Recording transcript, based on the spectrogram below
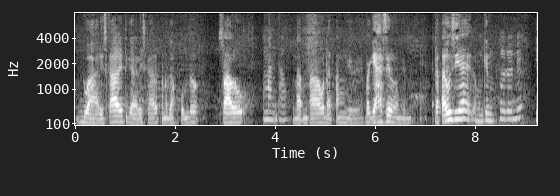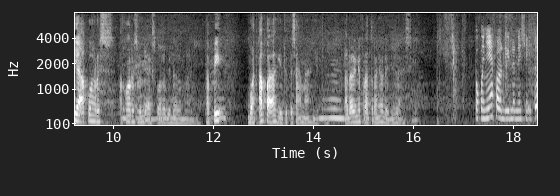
dua hari sekali tiga hari sekali penegak hukum tuh selalu Memantau. nggak tahu datang gitu. Bagi hasil mungkin. Nggak tahu sih ya mungkin ya aku harus aku harus lebih eksplor lebih dalam lagi. Tapi buat apa gitu ke sana gitu. Padahal ini peraturannya udah jelas gitu. Pokoknya kalau di Indonesia itu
